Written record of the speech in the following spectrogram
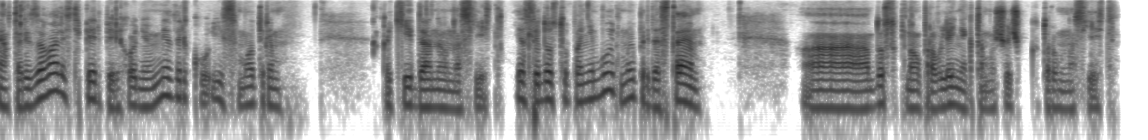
Авторизовались. Теперь переходим в метрику и смотрим, какие данные у нас есть. Если доступа не будет, мы предоставим а, доступ на управление к тому счетчику, который у нас есть.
